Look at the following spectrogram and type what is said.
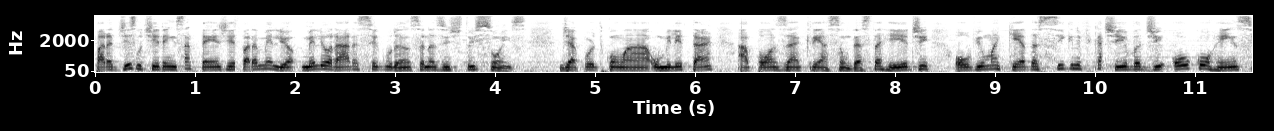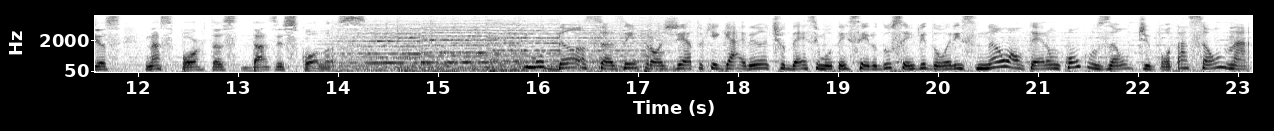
para discutirem estratégias para melhor, melhorar a segurança nas instituições. De acordo com a, o militar, após a criação desta rede, houve uma queda significativa de ocorrências nas portas das escolas. Mudanças em projeto que garante o 13º dos servidores não alteram conclusão de votação na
